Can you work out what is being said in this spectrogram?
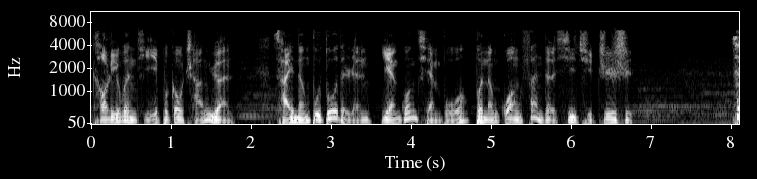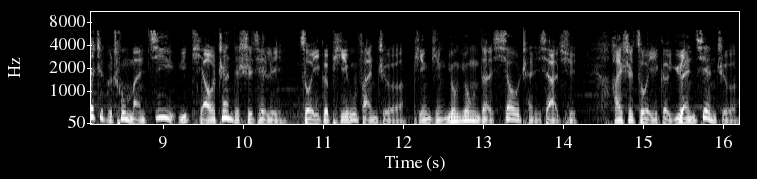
考虑问题不够长远；才能不多的人眼光浅薄，不能广泛的吸取知识。在这个充满机遇与挑战的世界里，做一个平凡者，平平庸庸的消沉下去。还是做一个远见者，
